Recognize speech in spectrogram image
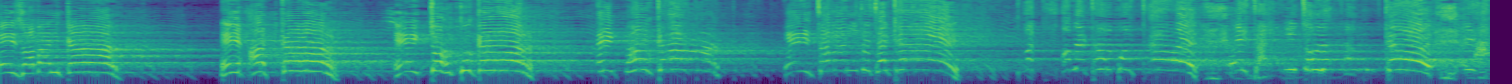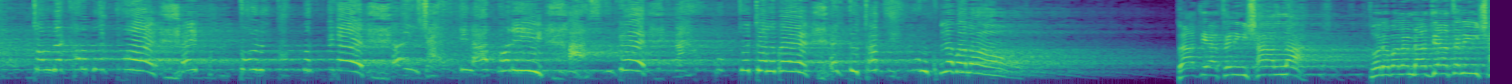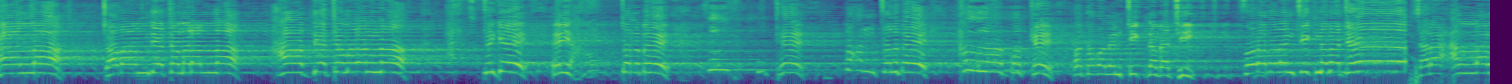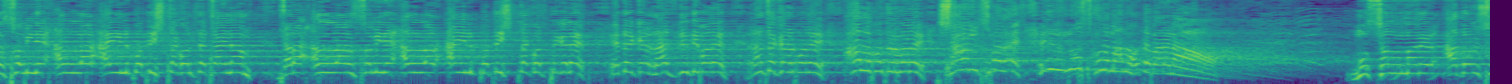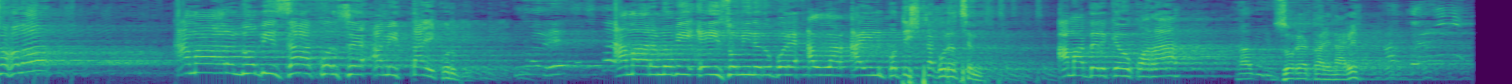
এই জবান কার? এই হাত কার? এই চহকু কার? এই কার? এই জবান এই এই এই এই শান্তি লাভ করি চলবে? একটু চাপি খুলে বলো। রাজি আছেন ইনশাআল্লাহ? তোরে বলেন, রাজি আছেন ইনশাআল্লাহ? জবান দিয়েছে আমার আল্লাহ, হাত দিয়েছে আমার আল্লাহ। থেকে এই হাত চলবে উঠে পান চলবে। আল্লাহর পক্ষে কথা বলেন ঠিক না বা ঠিক। তোরা বলেন ঠিক না বা? যারা আল্লাহর জমিনে আল্লাহর আইন প্রতিষ্ঠা করতে চায় না, যারা আল্লাহর জমিনে আল্লাহর আইন প্রতিষ্ঠা করতে গেলে এদেরকে রাজনীতি বলে, রাজাকার বলে, আলবদর বলে, শামস বলে এগুলো মুসলমান হতে পারে না। মুসলমানের আদর্শ হলো, আমার নবী যা করছে আমি তাই করব। আমার নবী এই জমিনের উপরে আল্লাহর আইন প্রতিষ্ঠা করেছেন। আমাদেরকেও করা জোরে কয় নারী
